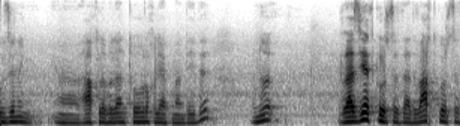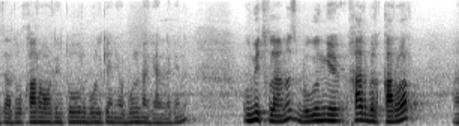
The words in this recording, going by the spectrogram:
o'zining e, aqli bilan to'g'ri qilyapman deydi. Uni vaziyat ko'rsatadi vaqt ko'rsatadi u qarorning to'g'ri bo'lgan yo bo'lmaganligini umid qilamiz. Bugungi har bir qaror e,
